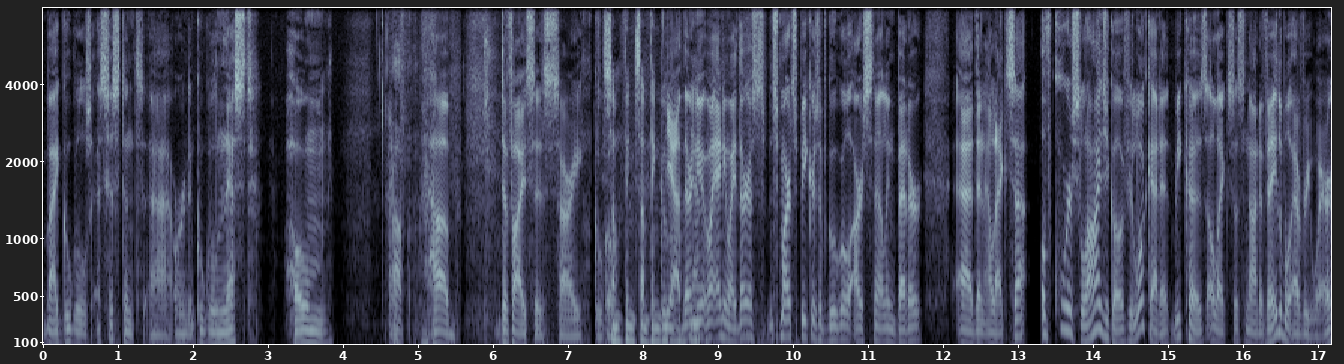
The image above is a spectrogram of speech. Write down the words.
by Google's Assistant uh, or the Google Nest Home Hub. hub devices. Sorry, Google. Something, something Google. Yeah, they're new. Anyway, their smart speakers of Google are selling better uh, than Alexa. Of course, logical if you look at it, because Alexa's not available everywhere.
